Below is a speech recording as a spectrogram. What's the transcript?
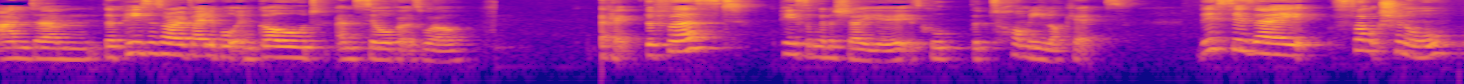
and um, the pieces are available in gold and silver as well. Okay, the first piece I'm going to show you is called the Tommy Locket. This is a functional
